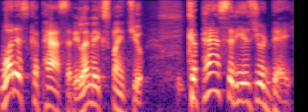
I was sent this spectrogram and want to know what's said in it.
What is capacity? Let me explain to you. Capacity is your day.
